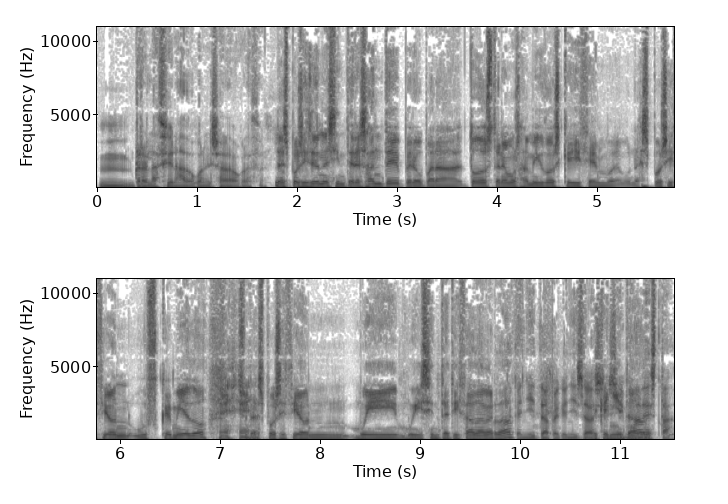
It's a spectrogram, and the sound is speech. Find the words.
mm, relacionado con el Sagrado Corazón. La exposición es interesante, pero para todos tenemos amigos que dicen, bueno, una exposición, uff, qué miedo. Es una exposición muy, muy sintetizada, ¿verdad? Pequeñita, pequeñita, sí, sí, Pequeñita. modesta.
